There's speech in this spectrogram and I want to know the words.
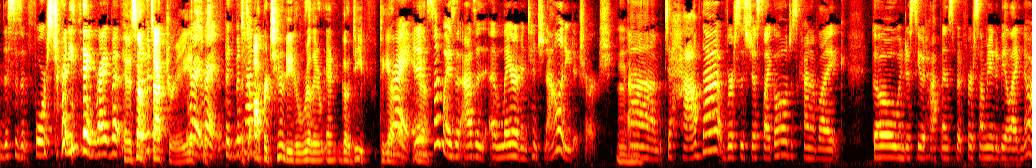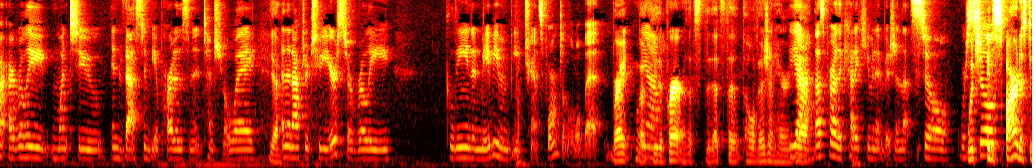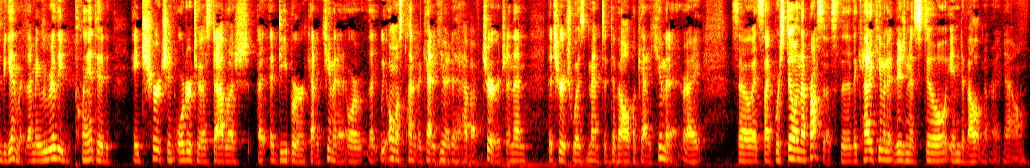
this isn't forced or anything, right? But and it's not a factory, right? right. But but it's an opportunity to really go deep together, right? And yeah. in some ways, it adds a, a, layer of intentionality to church. Mm-hmm. Um, to have that versus just like oh, just kind of like go and just see what happens. But for somebody to be like, no, I really want to invest and be a part of this in an intentional way. Yeah. And then after two years to really glean and maybe even be transformed a little bit. Right. Well, yeah. be the prayer. That's the, that's the, the whole vision here. Yeah, yeah, that's part of the catechumenate vision. That's still we're which still... inspired us to begin with. I mean, we really planted a church in order to establish a, a, deeper catechumenate, or like we almost planted a catechumenate to have a church, and then the church was meant to develop a catechumenate, right? So it's like we're still in that process. The the catechumenate vision is still in development right now.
